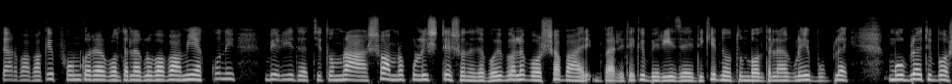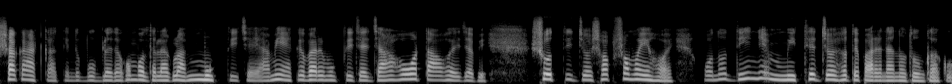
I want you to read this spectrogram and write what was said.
তার বাবাকে ফোন করে আর বলতে লাগল, "বাবা আমি এক্ষুনি বেরিয়ে যাচ্ছি। তোমরা আসো আমরা পুলিশ স্টেশনে যাব।" ওই বলে বর্ষা বাড়ি থেকে বেরিয়ে যায়। এদিকে নতুন বলতে লাগল, "এই বুবলাই, বুবলাই তুই বর্ষাকে আটকা।" কিন্তু বুবলাই তখন বলতে লাগল, "আমি মুক্তি চাই। আমি একেবারে মুক্তি চাই। যা হওয়ার তা হয়ে যাবে। সত্যির জয় সবসময়ই হয়। কোনো দিন মিথ্যের জয় হতে পারে না নতুন কাকু।"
